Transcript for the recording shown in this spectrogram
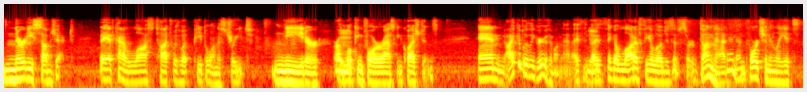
nerdy subject. They have kind of lost touch with what people on the street need or are mm. looking for or asking questions. And I completely agree with him on that. I, th- yeah. I think a lot of theologians have sort of done that, and unfortunately, it's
